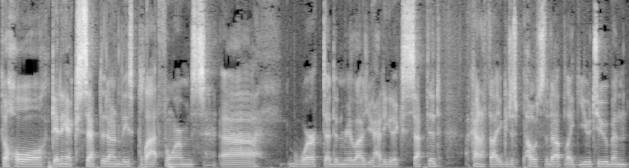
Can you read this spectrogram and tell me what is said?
the whole getting accepted onto these platforms uh, worked. I didn't realize you had to get accepted. I kind of thought you could just post it up like YouTube and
